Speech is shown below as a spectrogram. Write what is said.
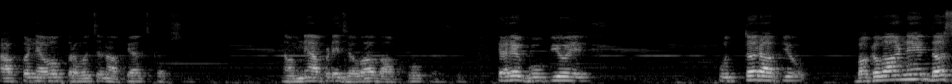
આપણને આવા પ્રવચન આપ્યા જ કરશે. અમને આપણે જવાબ આપવો પડશે. ત્યારે ગોપીઓએ ઉત્તર આપ્યો, ભગવાને દસ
